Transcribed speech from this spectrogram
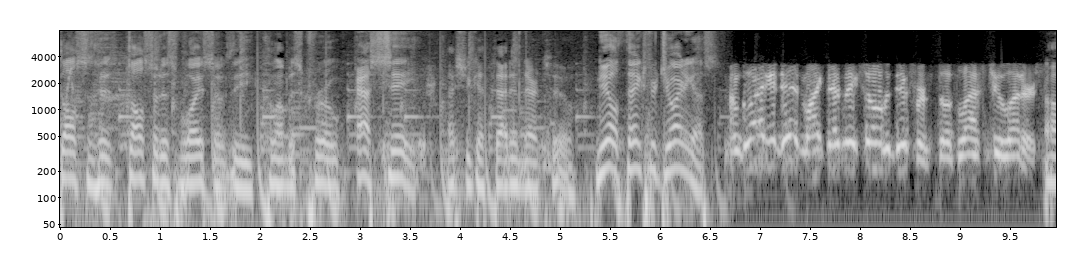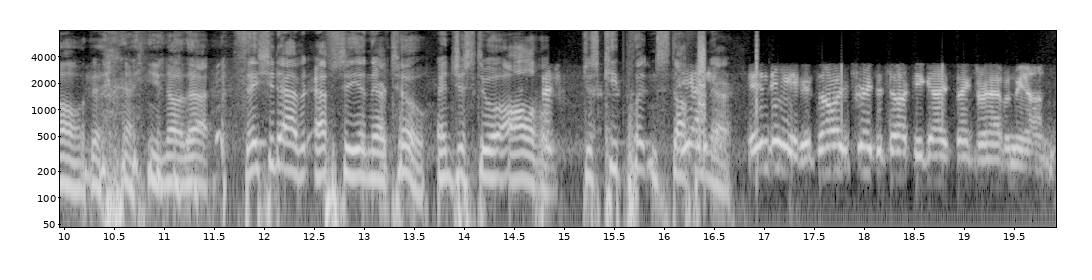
dulcetest, dulcetest voice of the Columbus Crew. SC. I should get that in there too. Neil, thanks for joining us. I'm glad you did, Mike. That makes all the difference. Those last two letters. Oh, you know that. They should have an FC in there too, and just do all of them. Just keep putting stuff yeah, in there. Indeed. It's always great to talk to you guys. Thanks for having me on.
